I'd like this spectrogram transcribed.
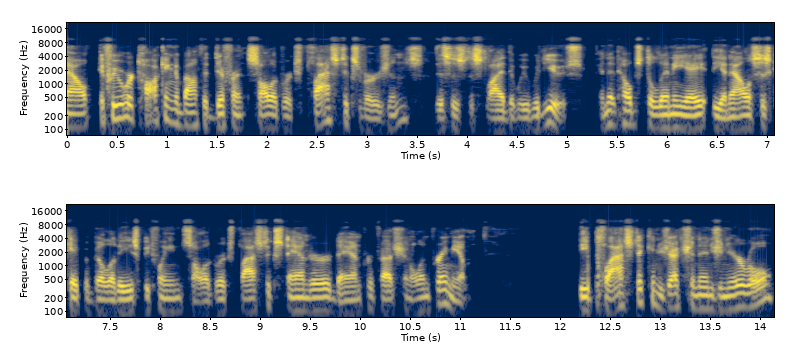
Now, if we were talking about the different SOLIDWORKS plastics versions, this is the slide that we would use. And it helps delineate the analysis capabilities between SOLIDWORKS Plastic Standard and Professional and Premium. The Plastic Injection Engineer role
